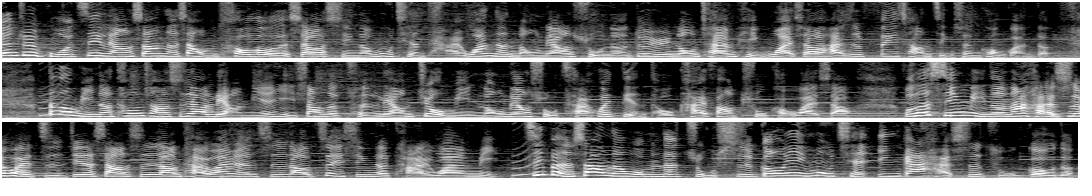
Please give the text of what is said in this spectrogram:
根据国际粮商呢，向我们透露的消息呢，目前台湾的农粮署呢，对于农产品外销还是非常谨慎控管的。稻米呢，通常是要两年以上的存粮旧米，农粮署才会点头开放出口外销。否则新米呢，那还是会直接上市，让台湾人吃到最新的台湾米。基本上呢，我们的主食供应目前应该还是足够的。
